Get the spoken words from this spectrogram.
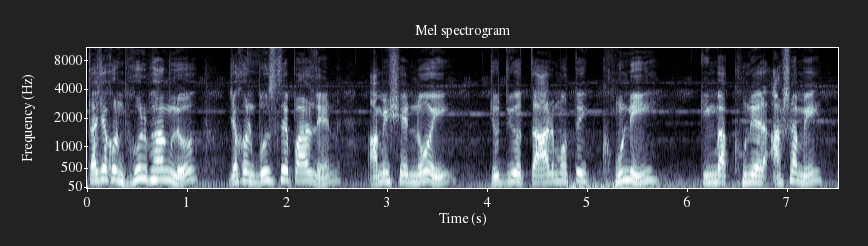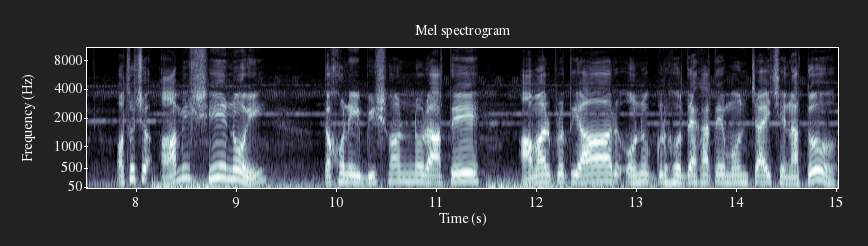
তা যখন ভুল ভাঙল যখন বুঝতে পারলেন আমি সে নই যদিও তার মতোই খুনি কিংবা খুনের আসামি অথচ আমি সে নই তখন এই বিষণ্ণ রাতে আমার প্রতি আর অনুগ্রহ দেখাতে মন চাইছে না তো?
